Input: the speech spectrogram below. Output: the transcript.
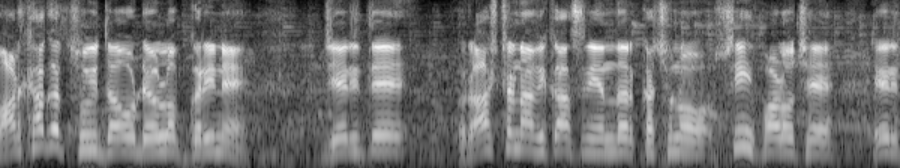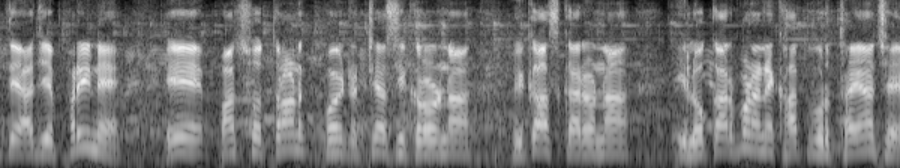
માળખાગત સુવિધાઓ ડેવલપ કરીને જે રીતે રાષ્ટ્રના વિકાસની અંદર કચ્છનો સિંહ ફાળો છે એ રીતે આજે ફરીને એ પાંચસો ત્રણ પોઈન્ટ અઠ્યાસી કરોડના વિકાસ કાર્યોના એ લોકાર્પણ અને ખાતમુહૂર્ત થયા છે,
